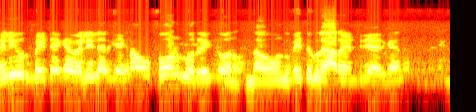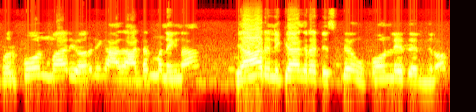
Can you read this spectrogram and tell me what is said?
வெளியூர் போயிட்டீங்க வெளியில் இருக்கீங்கன்னா உங்கள் ஃபோனுக்கு ஒரு ரிங் வரும். இந்த உங்கள் வீட்டுக்குள்ளே யாரும் என்ட்ரி ஆயிருக்காங்க ஒரு ஃபோன் மாதிரி வரும். நீங்கள் அதை அட்டன் பண்ணீங்கன்னா யார் நிற்காங்கிற டிஸ்ப்ளே உங்கள் ஃபோன்லேயே தெரிஞ்சிடும்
